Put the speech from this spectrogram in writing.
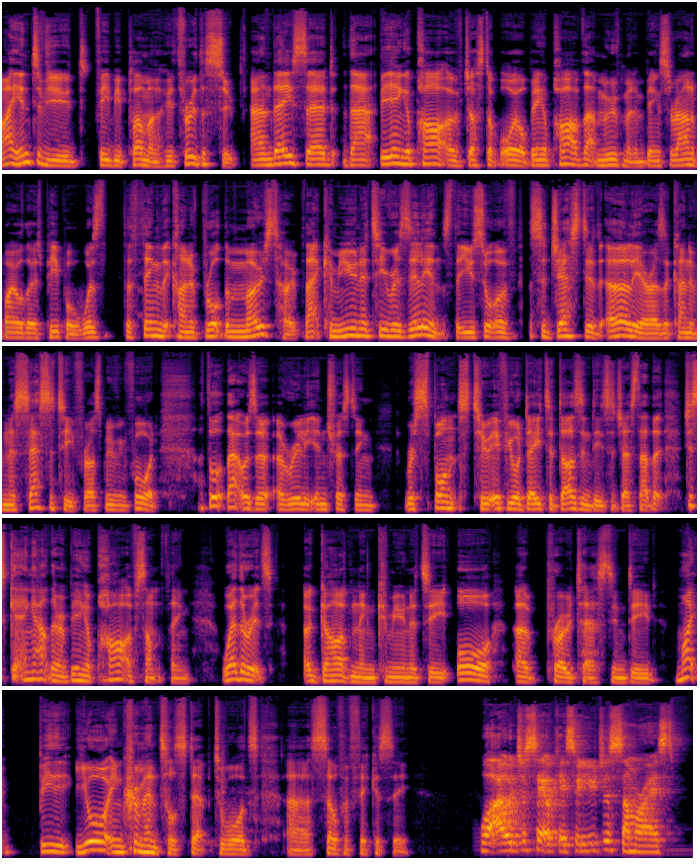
I interviewed Phoebe Plummer, who threw the soup, and they said that being a part of Just Stop Oil, being a part of that movement, and being surrounded by all those people was the thing that kind of brought the most hope. That community resilience that you sort of suggested earlier as a kind of necessity for us moving forward. I thought that was a, a really interesting response to if your data does indeed suggest that, that just getting out there and being a part of something, whether it's a gardening community or a protest indeed, might be your incremental step towards uh, self efficacy? Well, I would just say, okay, so you just summarized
